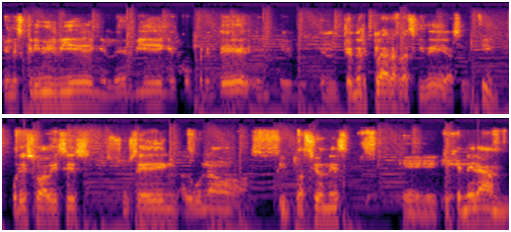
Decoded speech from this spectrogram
el escribir bien, el leer bien, el comprender, el, tener claras las ideas, en fin. Por eso a veces suceden algunas situaciones eh, que generan,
